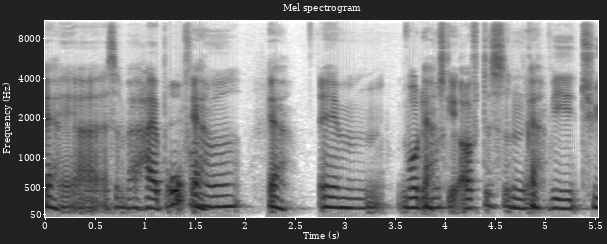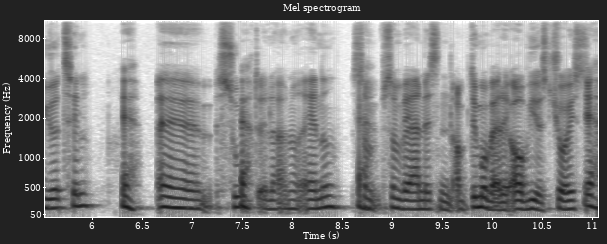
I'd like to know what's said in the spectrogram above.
Ja. Er jeg, altså, hvad, har jeg brug for Ja. noget? ja, Øhm, hvor det Ja. ja. måske ofte sådan, at Ja. vi tyrer til ja, øh, sult ja. eller noget andet, som, som værende sådan, om det må være det obvious choice, ja,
